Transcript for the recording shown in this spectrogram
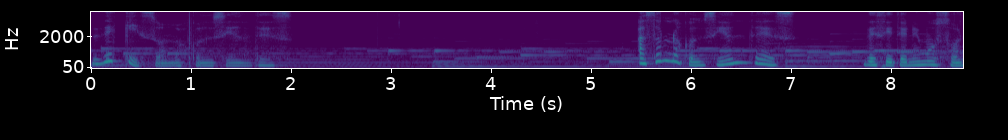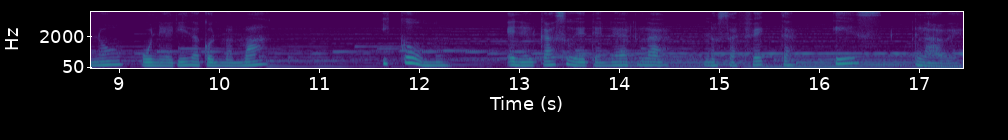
¿De qué somos conscientes? Hacernos conscientes de si tenemos o no una herida con mamá y cómo, en el caso de tenerla, nos afecta es clave.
